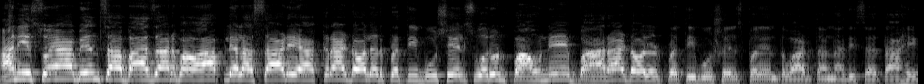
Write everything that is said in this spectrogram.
आणि सोयाबीनचा बाजारभाव आपल्याला साडे अकरा डॉलर प्रति बुशेल्स वरून पावणे बारा डॉलर प्रति बुशेल्स पर्यंत वाढताना दिसत आहे.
